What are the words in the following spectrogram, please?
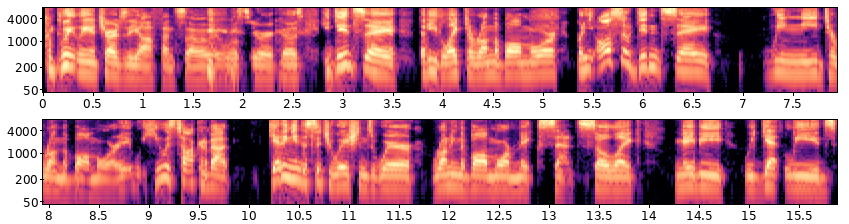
completely in charge of the offense. So we'll see where it goes. He did say that he'd like to run the ball more, but he also didn't say we need to run the ball more. It, he was talking about getting into situations where running the ball more makes sense. So like maybe we get leads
